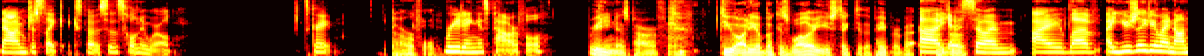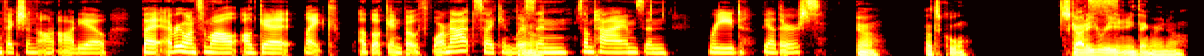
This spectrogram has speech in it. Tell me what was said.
now I'm just like exposed to this whole new world. It's great. It's powerful. Reading is powerful. Reading is powerful. Do you audiobook as well, or you stick to the paperback? Uh, Or yes. both? So I'm. I love. I usually do my nonfiction on audio, but every once in a while I'll get like a book in both formats, so I can Yeah. listen sometimes and read the others. Yeah, that's cool. Scott, are you reading anything right now?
